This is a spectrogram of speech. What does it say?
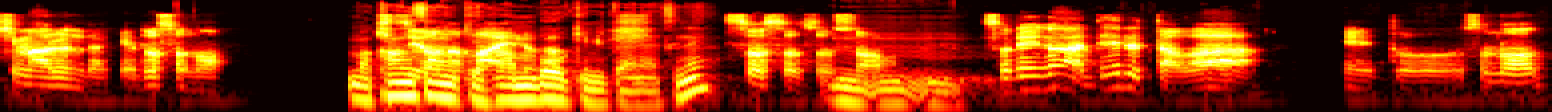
決まるんだけど、その、まあ、換必要な算機、マイルが繁忙機みたいなやつね。そうそうそうそう。んんそれが、デルタは、えっ、と、その、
